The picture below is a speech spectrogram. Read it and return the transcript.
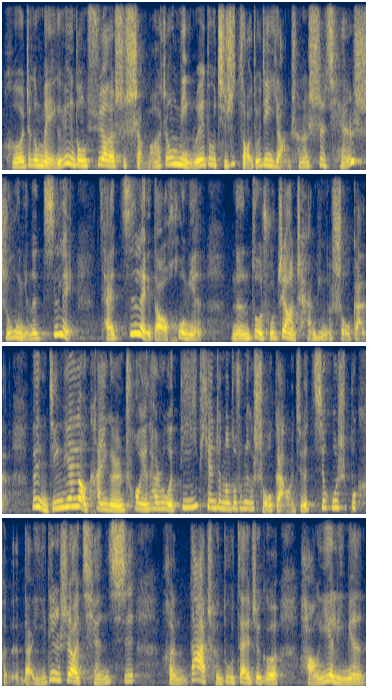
和这个每个运动需要的是什么这种敏锐度，其实早就已经养成了，是前十五年的积累才积累到后面能做出这样产品的手感的。所以你今天要看一个人创业，他如果第一天就能做出那个手感，我觉得几乎是不可能的，一定是要前期很大程度在这个行业里面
